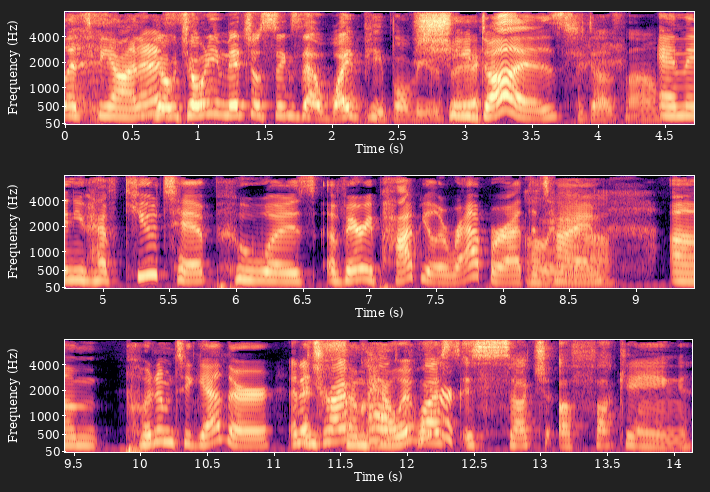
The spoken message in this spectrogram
Let's be honest. Yo, Joni Mitchell sings that white people music. she does. She does though. And then you have Q-Tip, who was a very popular rapper at the Oh, time. yeah. Um, put them together, And and, a tribe somehow called it Quest is such a fucking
